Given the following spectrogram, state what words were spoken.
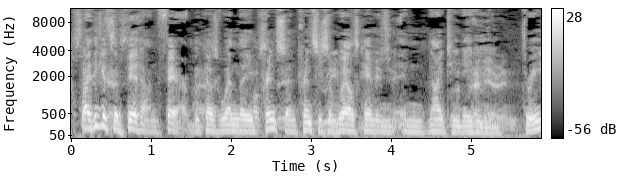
Well, I think it's a bit unfair because when the Prince and Princess of Wales came in in 1983,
